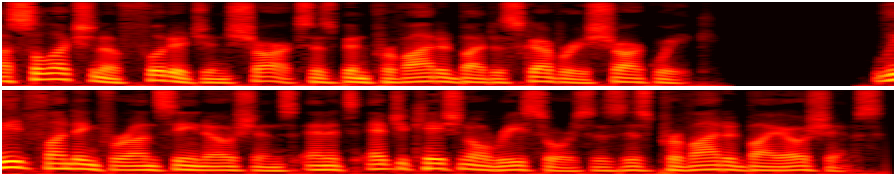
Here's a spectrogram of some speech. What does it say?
A selection of footage in sharks has been provided by Discovery Shark Week. Lead funding for Unseen Oceans and its educational resources is provided by Oceans,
